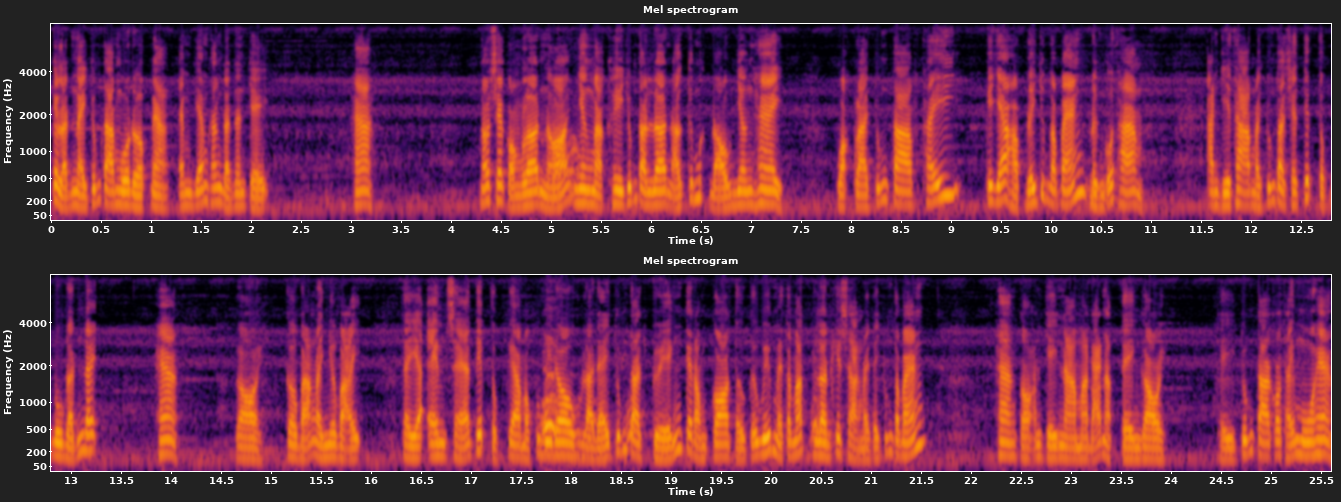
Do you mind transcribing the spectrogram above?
Cái lệnh này chúng ta mua được nè. Em dám khẳng định anh chị. Ha. Nó sẽ còn lên nữa. Nhưng mà khi chúng ta lên ở cái mức độ nhân 2 hoặc là chúng ta thấy cái giá hợp lý chúng ta bán đừng có tham. Anh chị tham là chúng ta sẽ tiếp tục đu đỉnh đấy. Ha. Rồi cơ bản là như vậy thì à, em sẽ tiếp tục ra một cái video là để chúng ta chuyển cái đồng co từ cái quý metamask lên cái sàn này để chúng ta bán. Ha, còn anh chị nào mà đã nạp tiền rồi thì chúng ta có thể mua ha.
